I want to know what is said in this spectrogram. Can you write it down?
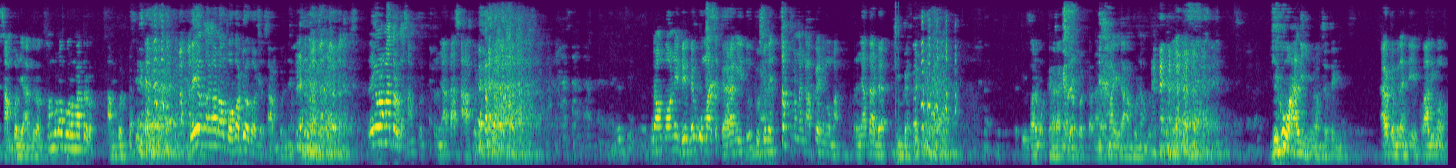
Sampun ya Amirul, sampun apa orang matur kok? Sampun. Lha yo kok ana apa kodho kodho sampun. Lha orang matur kok sampun. Ternyata sampun. Nyongkone dek Umar segarang itu bujune cep menang kabeh ning omah. Ternyata ada juga. Jadi Umar mau garang aja bodoh. Nah omah ya ampun ampun. Jiku wali maksudnya. Ayo udah milih di wali mau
